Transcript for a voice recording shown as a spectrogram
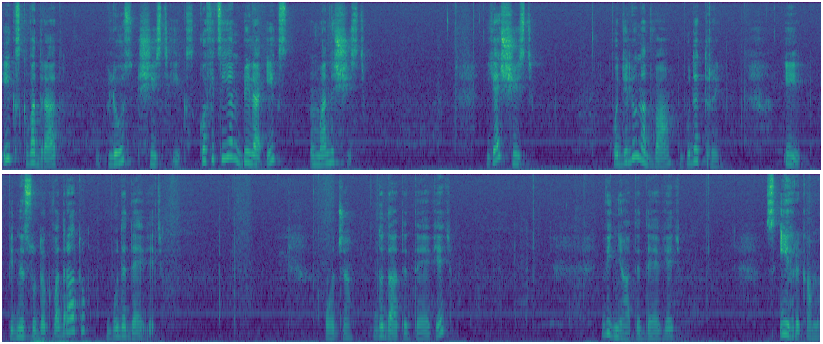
х квадрат плюс 6х. Коефіцієнт біля х у мене 6. Я 6. Поділю на 2 буде 3. І піднесу до квадрату буде 9. Отже, додати 9, відняти 9. З y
